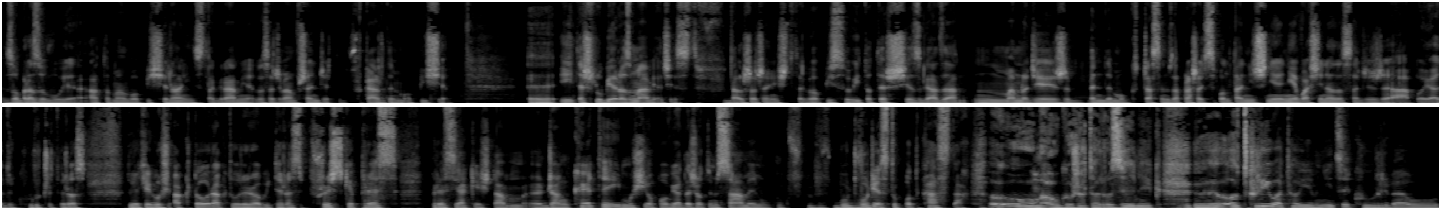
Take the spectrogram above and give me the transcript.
zobrazowuje, a to mam w opisie na Instagramie, w zasadzie mam wszędzie, w każdym opisie. Y, I też lubię rozmawiać, jest dalsza część tego opisu i to też się zgadza. Mm, mam nadzieję, że będę mógł czasem zapraszać spontanicznie, nie właśnie na zasadzie, że a pojadę kurczę teraz do jakiegoś aktora, który robi teraz wszystkie pres, pres jakieś tam e, junkety i musi opowiadać o tym samym w, 20 podcastach. O, Małgorzata Rozynek e, odkryła tajemnicę kurwa u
